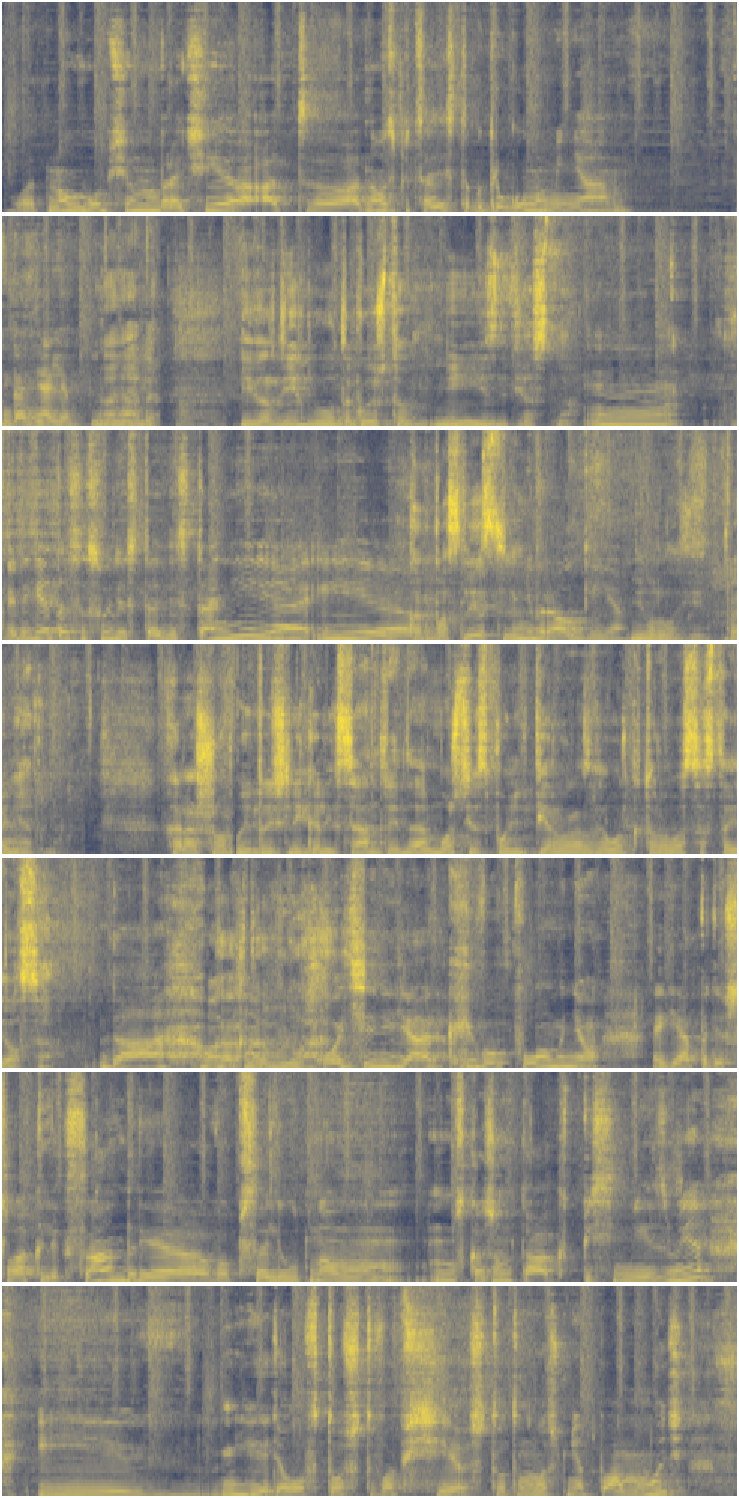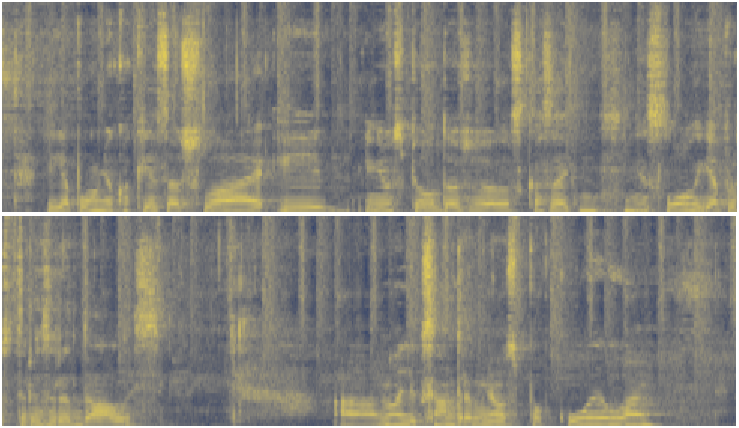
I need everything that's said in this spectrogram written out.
Вот. Ну, в общем, врачи от одного специалиста к другому меня гоняли. Гоняли. И вердикт был такой, что неизвестно. Вегетососудистая дистония и... Как последствия? Невралгия. Невралгия, понятно. Хорошо, вы пришли к Александре, да? Можете вспомнить первый разговор, который у вас состоялся? Да, он как это было? очень ярко его помню. Я пришла к Александре в абсолютном, ну, скажем так, пессимизме и не верила в то, что вообще что-то может мне помочь. Я помню, как я зашла и не успела даже сказать ни слова, я просто разрыдалась. А, но Александра меня успокоила.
